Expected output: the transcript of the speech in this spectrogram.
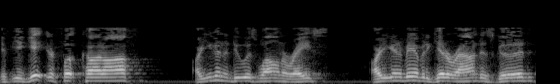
If you get your foot cut off, are you going to do as well in a race? Are you going to be able to get around as good?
